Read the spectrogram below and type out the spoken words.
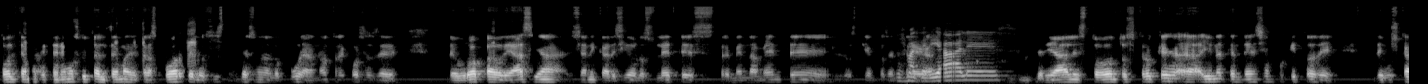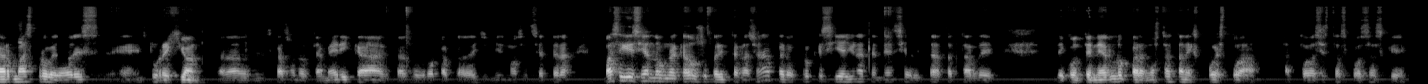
todo el tema que tenemos ahorita, el tema de transporte, logística, es una locura, ¿no? Trae cosas de, de, Europa o de Asia, se han encarecido los fletes tremendamente, los tiempos de Los materiales. Materiales, todo. Entonces creo que hay una tendencia un poquito de, de buscar más proveedores en tu región, ¿verdad? En el caso de Norteamérica, en el caso de Europa para ellos mismos, etcétera. Va a seguir siendo un mercado súper internacional, pero creo que sí hay una tendencia ahorita a tratar de, de contenerlo para no estar tan expuesto a, a todas estas cosas que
